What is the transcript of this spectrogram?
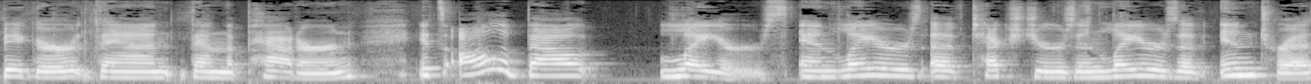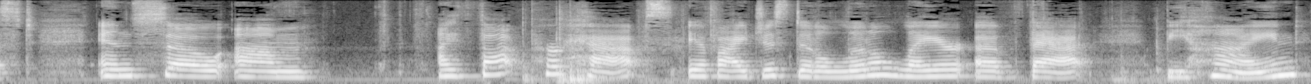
bigger than than the pattern. It's all about layers and layers of textures and layers of interest. And so um, I thought perhaps if I just did a little layer of that behind,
